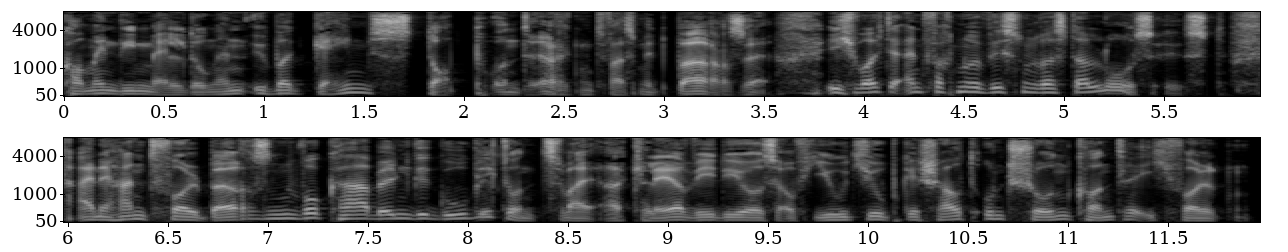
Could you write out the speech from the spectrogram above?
kommen die Meldungen über GameStop und irgendwas mit Börse. Ich wollte einfach nur wissen, was da los ist. Eine Handvoll Börsenvokabeln gegoogelt und zwei Erklärvideos auf YouTube geschaut und schon konnte ich folgen.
